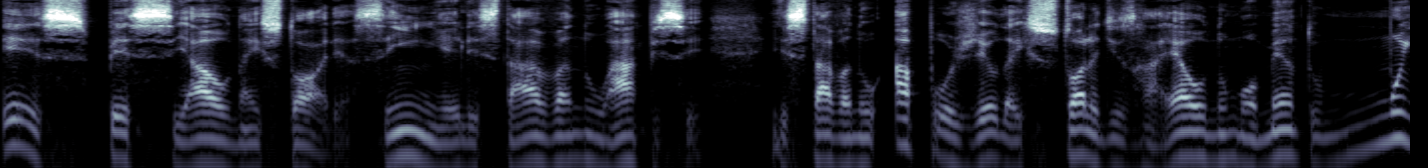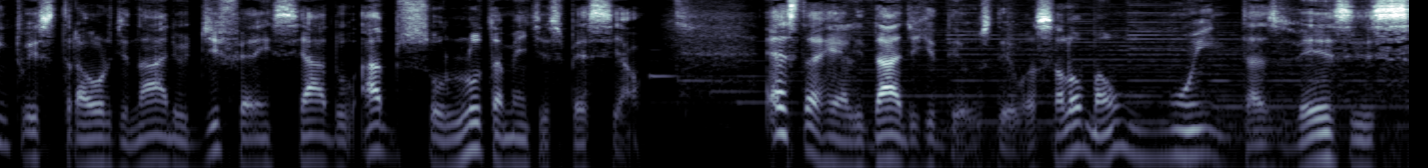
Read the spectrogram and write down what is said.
especial na história. Sim, ele estava no ápice, estava no apogeu da história de Israel, num momento muito extraordinário, diferenciado, absolutamente especial. Esta realidade que Deus deu a Salomão muitas vezes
